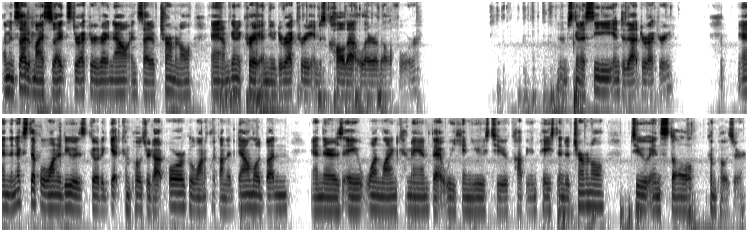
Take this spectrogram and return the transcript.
I'm inside of my sites directory right now inside of terminal and I'm going to create a new directory and just call that Laravel 4. And I'm just going to cd into that directory. And the next step we'll want to do is go to getcomposer.org. We'll want to click on the download button and there's a one-line command that we can use to copy and paste into terminal to install Composer.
